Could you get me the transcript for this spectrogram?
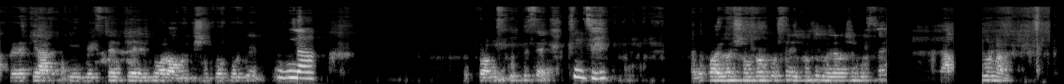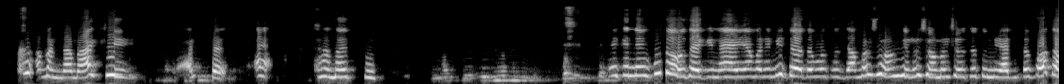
আপনারা কি আর কি নেক্সট টাইম কি আর অবৈধ সম্পর্ক করবেন? না। প্রমিস করতেছেন জি। তাহলে সম্পর্ক করছেন এই মেলামেশা করছেন আর আপনার নাম কি? আমার নাম আখি আক্তার আমার এখানে কোথাও থাকি আমার মিথ্যা কথা আমার সংসারে সমস্যা হচ্ছে তুমি একটা কথা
